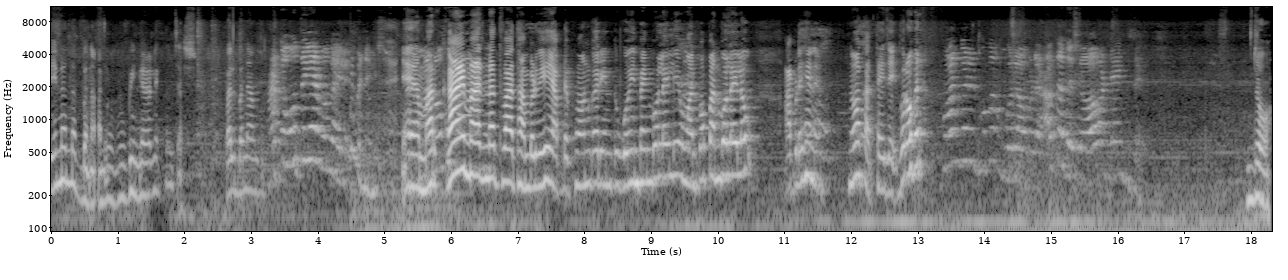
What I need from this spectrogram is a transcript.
પેનો નથી બનાવવાનો હું ભીંડો ખાઈ જશ. પલ બનાવતી એ માર કાંઈ માર નથી વાત સાંભળવી. આપણે ફોન કરીને તું ગોવિંદભાઈને બોલાવી લે હું મારા પપ્પાને બોલાવી લઉં. આપણે હે ને નોખા થઈ જાય બરોબર? ફોન કરીને શું કામ બોલાવવા પડે આવતા જશે આવવાનો ટાઈમ છે જો.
